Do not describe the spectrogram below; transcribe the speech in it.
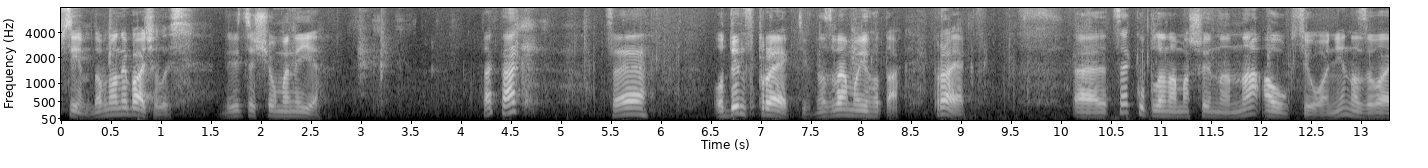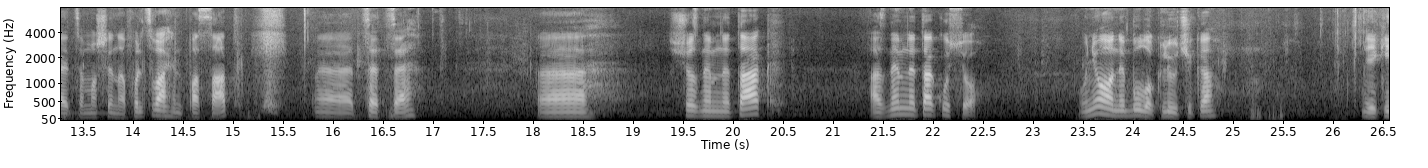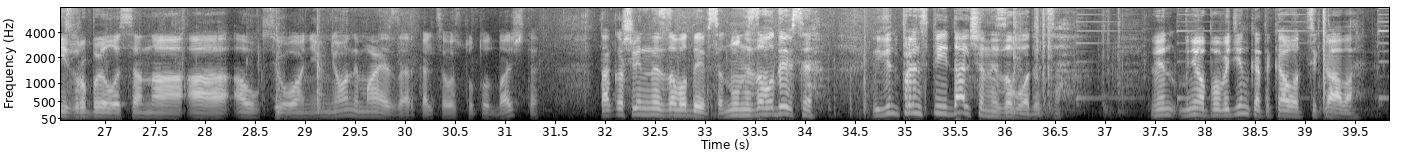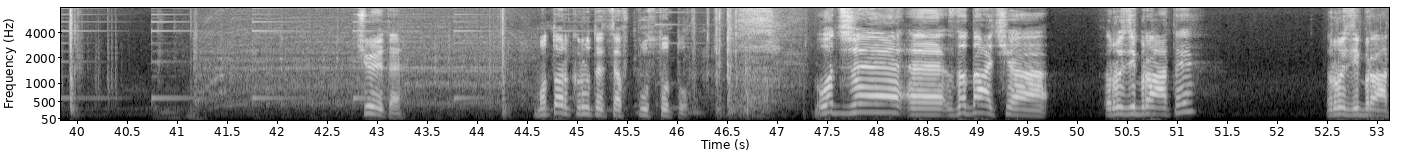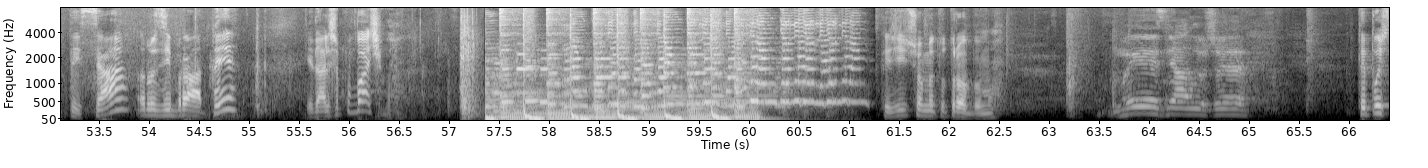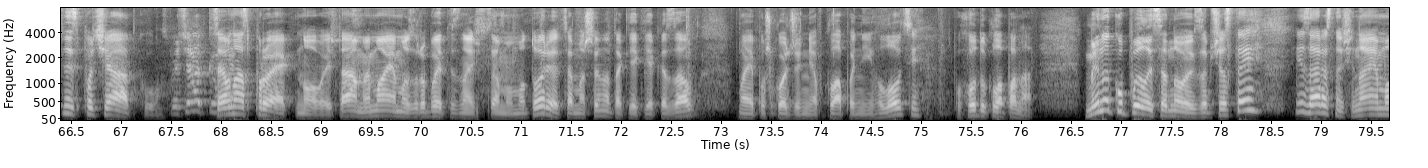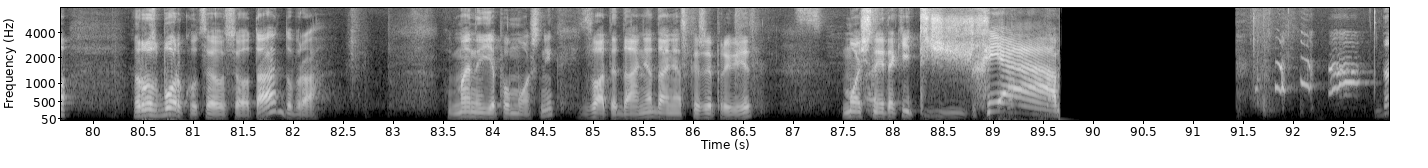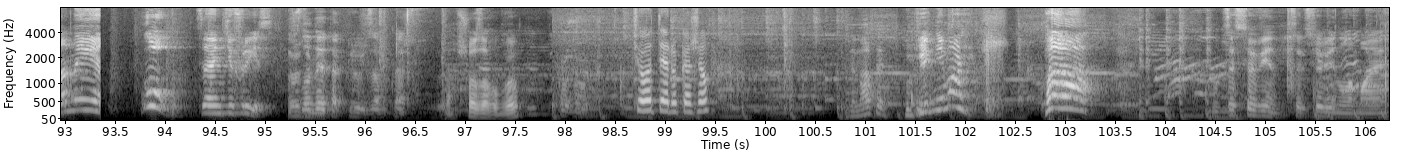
всім! Давно не бачились. Дивіться, що в мене є. Так, так. Це один з проєктів, назвемо його так. Проєкт. Е, Це куплена машина на аукціоні. Називається машина Volkswagen Passat е, CC. Е, Що з ним не так? А з ним не так усьо. У нього не було ключика, який зробилося на а, аукціоні. В нього немає зеркальця. Ось тут, от, бачите? Також він не заводився. Ну, не заводився. Він, в принципі, і далі не заводиться. Він, в нього поведінка така от цікава. Чуєте? Мотор крутиться в пустоту. Отже, е, задача розібрати, розібратися, розібрати. І далі побачимо. Скажіть, що ми тут робимо? Ми зняли вже Ти почни спочатку. спочатку. Це у нас проект новий. Та? Ми маємо зробити значить, в цьому моторі. Ця машина, так як я казав, має пошкодження в клапаній головці по ходу клапана. Ми накупилися нових запчастей і зараз починаємо розборку цього всього. Та? Добра. В мене є помощник. Звати Даня. Даня, скажи привіт. Мощний такий. Хя! Данил! У! Це антифріз. Склади так ключ замкнеш. Що загубив? Чого ти рукожоп? Знімати? Піднімай! Ха! Ну це все він, це все він ламає.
